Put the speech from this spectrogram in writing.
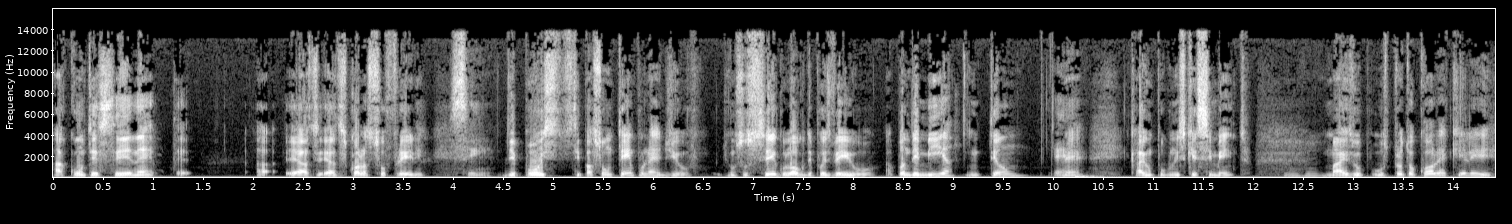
a acontecer, né? É, é as, as, escolas sofrerem. Sim. Depois se passou um tempo, né? De, de um sossego, logo depois veio a pandemia, então, é. né? Caiu um pouco no esquecimento. Uhum. Mas o, os protocolos é aquele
